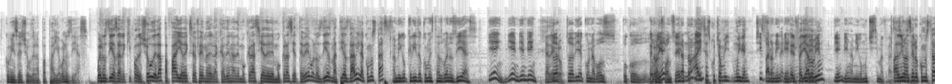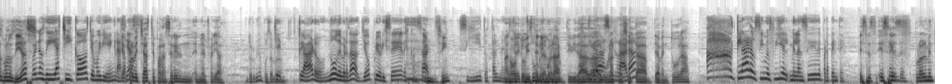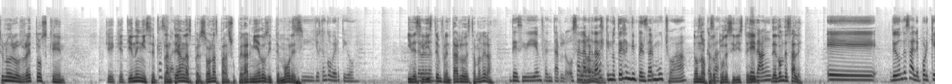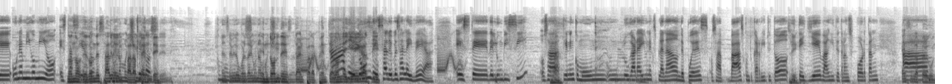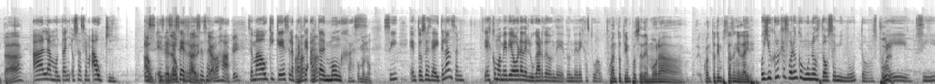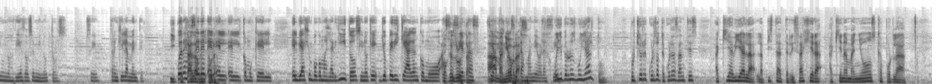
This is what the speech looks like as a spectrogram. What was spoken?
Comienza el show de la papaya. Buenos días. Buenos días al equipo del show de la papaya de XFM de la cadena Democracia de Democracia TV. Buenos días, Matías Dávila, ¿cómo estás? Amigo querido, ¿cómo estás? Buenos días. Bien, bien, bien, bien. Me alegro. Toda- todavía con una voz un poco Pero bien, alfonsera, bien, no, pero ahí bien. se escucha muy, muy bien. Sí, Súper bien. bien. ¿El feriado bien? Bien, bien, amigo. Muchísimas gracias. Adri Mancero. ¿cómo estás? Buenos días. Buenos días, chicos. Yo muy bien, ¿Qué gracias. aprovechaste para hacer en, en el feriado? ¿Durmió? Pues Que- claro, no, de verdad. Yo prioricé descansar. ¿Sí? Sí, totalmente. Más que ¿No de tuviste ninguna actividad, ¿Actividad alguna así rara? cosita de aventura? Ah, claro, sí, me fui, el- me lancé de parapente. Ese es, ese es Cierto. probablemente uno de los retos que, que, que tienen y se Casual. plantean las personas para superar miedos y temores. Sí, yo tengo vértigo. y de decidiste enfrentarlo de esta manera. Decidí enfrentarlo. O sea, la verdad es que no te dejan ni pensar mucho, ¿ah? No, O sea, no, o pero sea, tú decidiste te ir. dan- ¿De dónde sale? eh, ¿De dónde sale? Porque un amigo mío está No, no, haciendo... ¿de dónde sale De una el mochila. ¿Qué parapente? ¿Cómo Han sabido guardar en una ¿En mochila, dónde está el parapente? ¿A ah, dónde ¿de llegas? dónde y- sale? Esa es la idea. Este, del Lumbicí, o sea, tienen como un, un lugar ahí, una explanada donde puedes, o sea, vas con tu carrito y todo, Sí. y te llevan y te transportan Esa es la pregunta. ¿ah? a la montaña, o sea, se llama Auki. Es, Auki, es- del ese cerro, sale, ese cerro, ajá. Se llama Auki, que es la parte ajá. alta de monjas. ¿Cómo no? Sí, entonces de ahí te lanzan. Es como a media hora del lugar de donde, donde dejas tu auto. ¿Cuánto tiempo se demora? ¿Cuánto tiempo estás en el aire? Oye, yo creo que fueron como unos 12 minutos. Por Full. ahí. Sí, unos 10, 12 minutos. Sí, tranquilamente. ¿Y qué Puedes tal hacer el, el- como que el, el viaje un poco más larguito, sino que yo pedí que hagan como así ciertas, Ah, ciertas maniobras. cositas, maniobras. sí. Oye, pero no es muy alto. Porque yo recuerdo, ¿te acuerdas antes? Aquí había la, la pista de aterrizaje, era aquí en Amañosca, por la.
